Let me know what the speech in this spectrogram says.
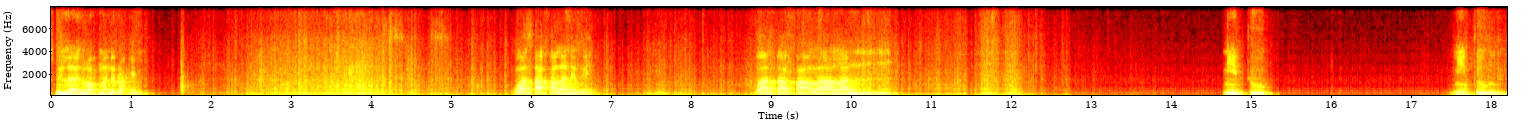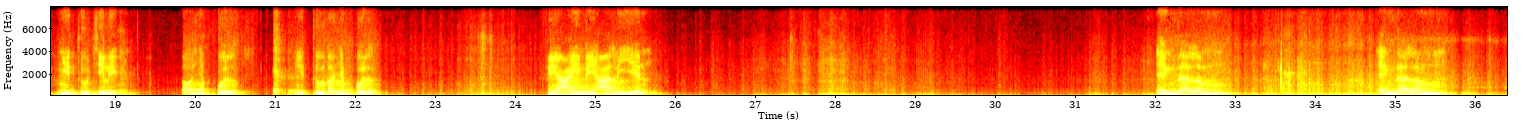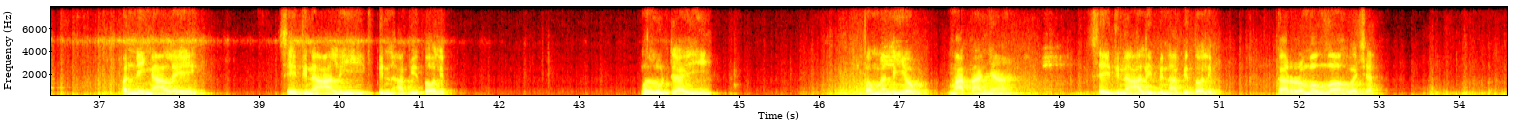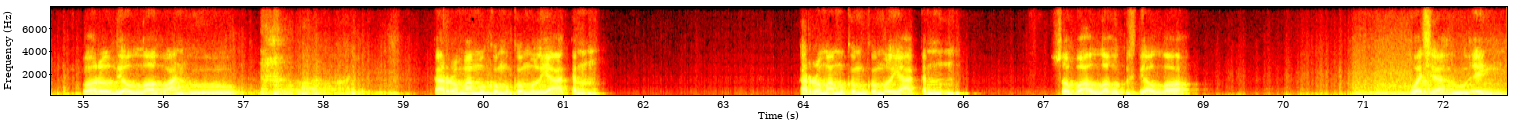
Bismillahirrahmanirrahim. Watafala nih weh. Watafala lan ngidu. Ngidu ngidu cilik. To nyebul. Ngidu to nyebul. Fi aini aliyin ing dalem ing dalem peningale Sayyidina Ali bin Abi Thalib. Meludahi pemeniup matanya Sayyidina Ali bin Abi Thalib. Karramallahu wajah. Wa radhiyallahu anhu. Karrama muga-muga karrama muga-muga mulyaaken sapa Allahu Gusti Allah wajahu ing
